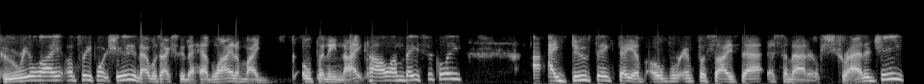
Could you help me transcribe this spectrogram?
too reliant on three point shooting. That was actually the headline of my opening night column. Basically, I do think they have overemphasized that as a matter of strategy.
